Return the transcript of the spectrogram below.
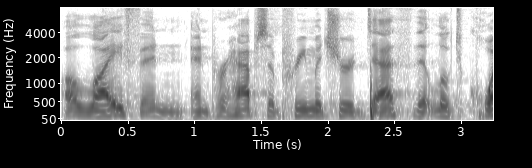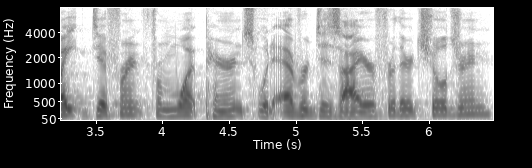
a life and, and perhaps a premature death that looked quite different from what parents would ever desire for their children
